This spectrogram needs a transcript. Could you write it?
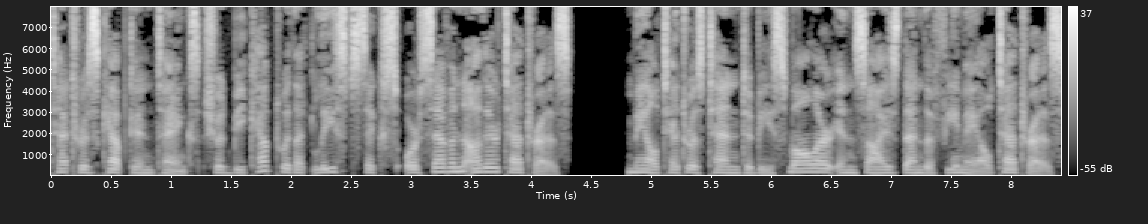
Tetras kept in tanks should be kept with at least six or seven other tetras. Male tetras tend to be smaller in size than the female tetras.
